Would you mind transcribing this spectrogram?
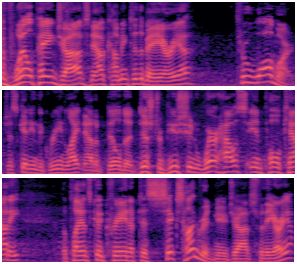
Of well-paying jobs now coming to the Bay Area through Walmart, just getting the green light now to build a distribution warehouse in Polk County. The plans could create up to 600 new jobs for the area.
